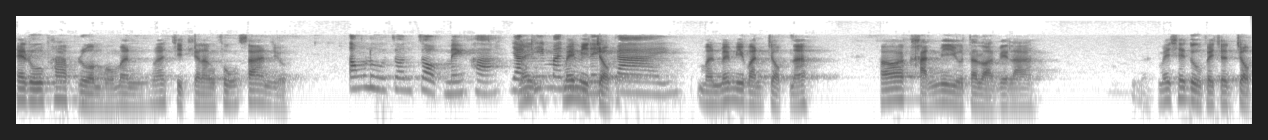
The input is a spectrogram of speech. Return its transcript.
ให้รู้ภาพรวมของมันว่าจิตกำลังฟุ้งซ่านอยู่ ต้องรู้จนจบไหมคะ อย่างไม่ที่มันอไม่มียู่ในจบกาย มันไม่มีวันจบนะ เพราะว่าขันธ์มีอยู่ตลอดเวลา ไม่ใช่ดูไปจนจบ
